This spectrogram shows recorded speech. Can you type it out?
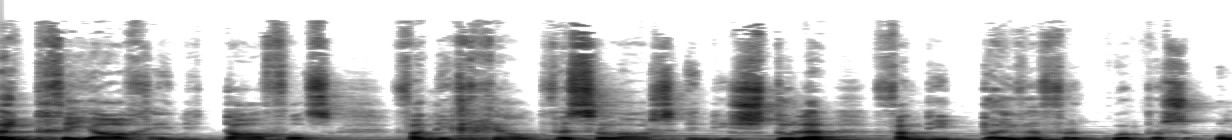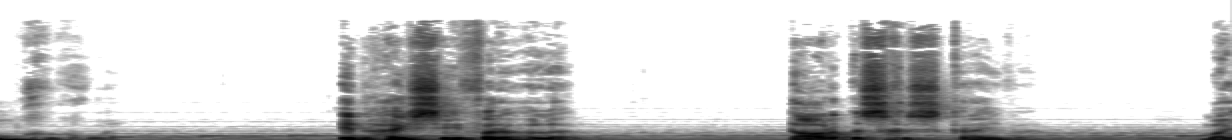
uitgejaag en die tafels van die geldwisselaars en die stoele van die duiweverkopers omgegooi. En hy sê vir hulle: Daar is geskrywe: My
